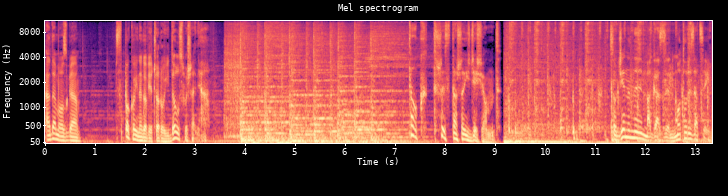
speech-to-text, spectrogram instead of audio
Adam Ozga. Spokojnego wieczoru i do usłyszenia. TOK 360. Codzienny magazyn motoryzacyjny.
